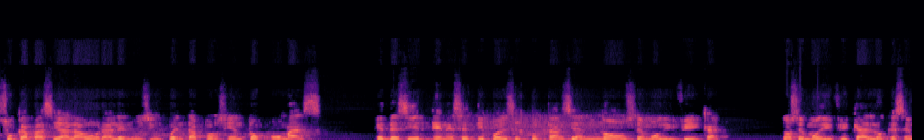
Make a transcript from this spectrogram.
su capacidad laboral en un 50% o más. Es decir, en ese tipo de circunstancias no se modifica, no se modifica lo que se,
